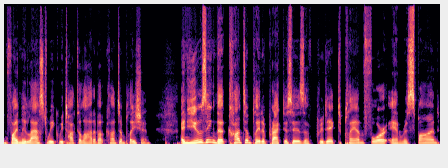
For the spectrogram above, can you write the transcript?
And finally, last week we talked a lot about contemplation and using the contemplative practices of predict, plan for, and respond,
